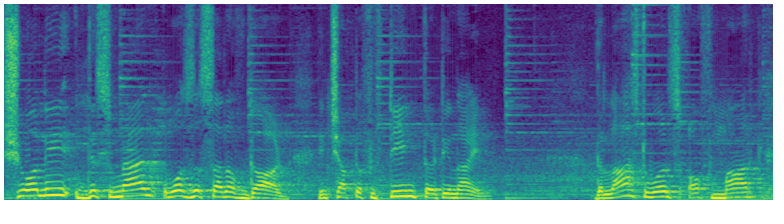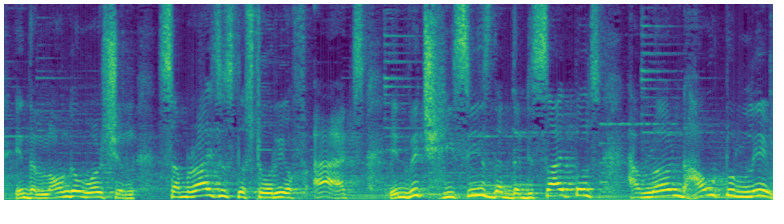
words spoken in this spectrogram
Surely this man was the Son of God. In chapter 15, 39. The last verse of Mark in the longer version summarizes the story of Acts, in which he sees that the disciples have learned how to live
